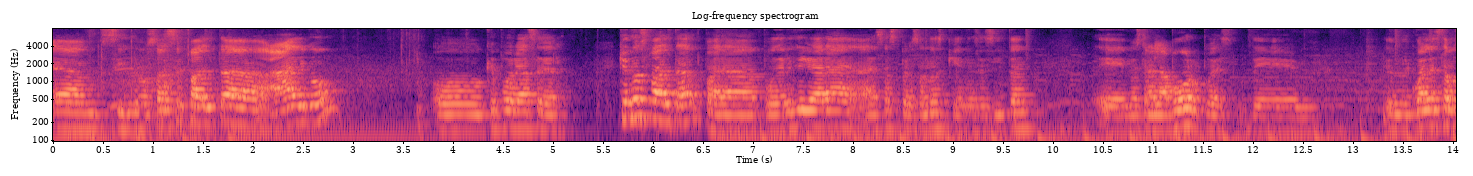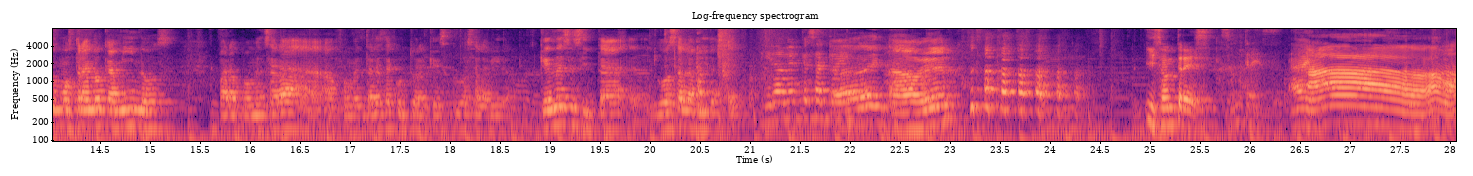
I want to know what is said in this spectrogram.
am, si nos hace falta algo o qué podría hacer. ¿Qué nos falta para poder llegar a, a esas personas que necesitan eh, nuestra labor, pues, de, en el cual estamos mostrando caminos para comenzar a, a fomentar esta cultura que es goza la vida? pues? ¿Qué necesita eh, goza la vida? Mira a ver qué salto ahí. Ay, a ver. Y son tres. Son tres. A ver. Ah, vamos.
